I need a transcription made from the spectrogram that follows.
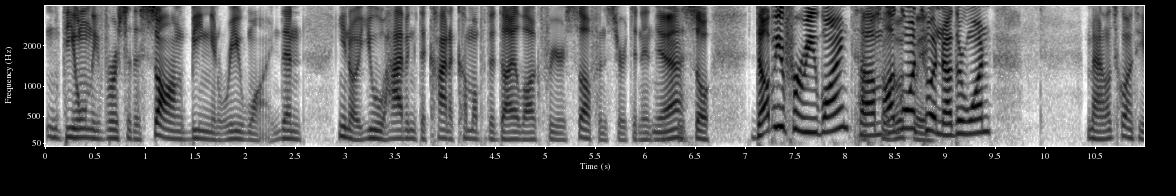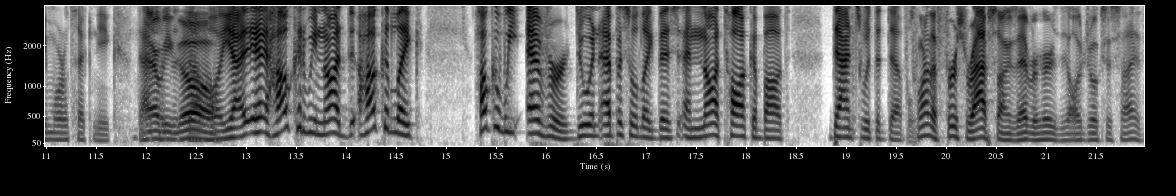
the only verse of the song being in rewind then you know you having to kind of come up with the dialogue for yourself in certain instances. Yeah. so w for rewind. Um, i'll go on to another one. Man let's go on to immortal technique. That's There we the go. devil- yeah eh, how could we not do, how could like how could we ever do an episode like this and not talk about dance with the devil? It's one of the first rap songs i ever heard all jokes aside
